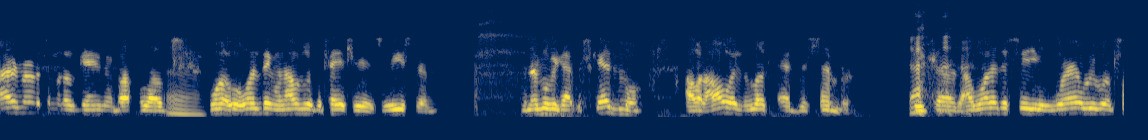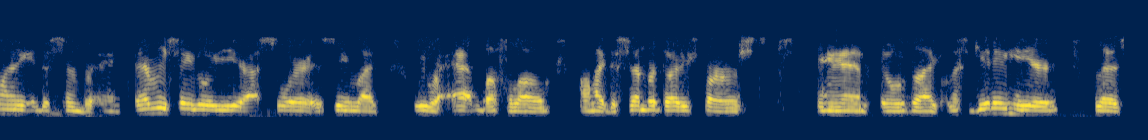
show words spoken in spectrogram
I remember some of those games in Buffalo. uh, One, one thing when I was with the Patriots, we used to. Whenever we got the schedule, I would always look at December because I wanted to see where we were playing in December. And every single year, I swear, it seemed like we were at Buffalo on like December 31st. And it was like, let's get in here, let's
